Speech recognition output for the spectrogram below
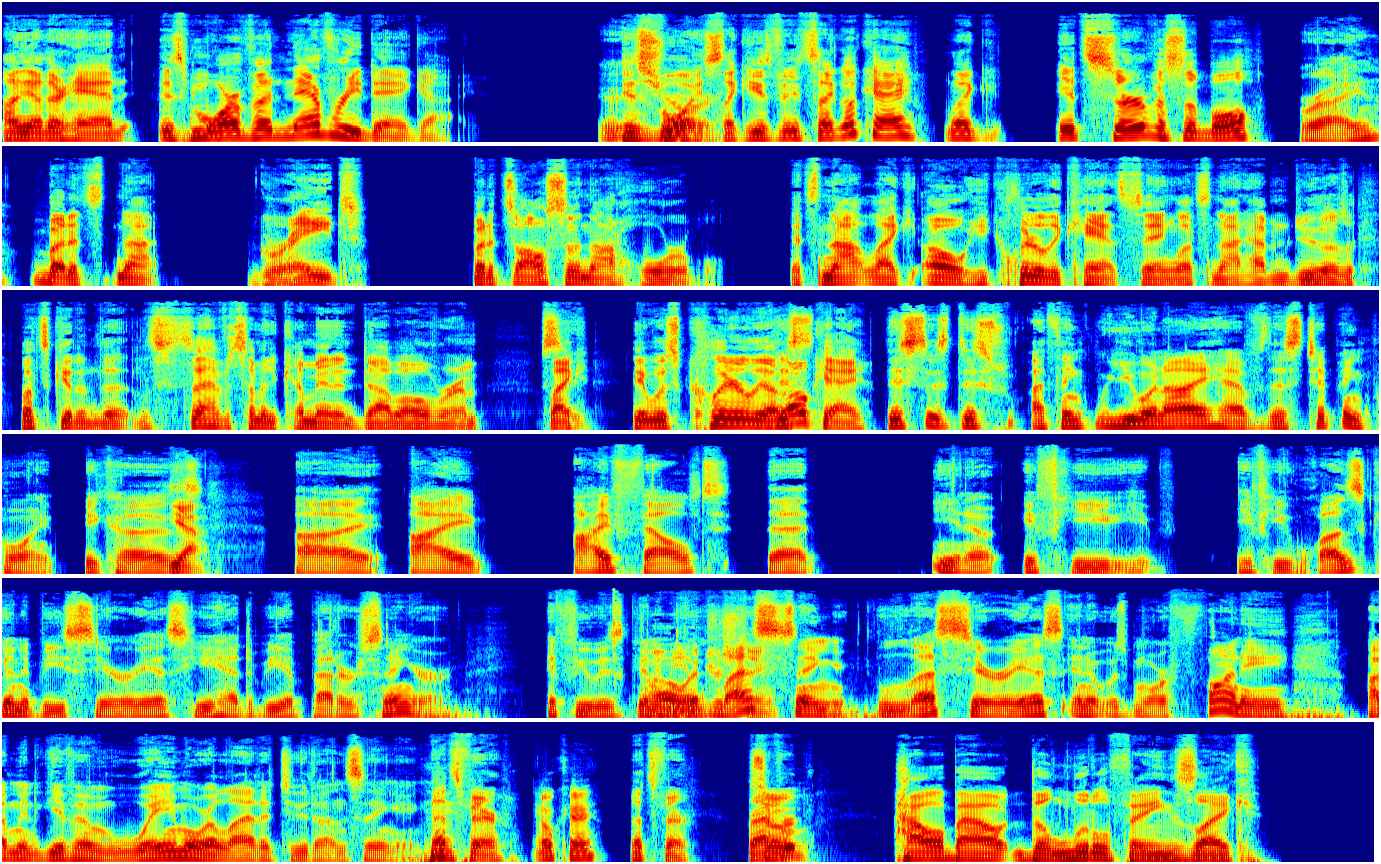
on the other hand, is more of an everyday guy. His Sure. voice, like he's, it's like okay, like it's serviceable, right. but it's not great, but it's also not horrible. It's not like, oh, he clearly can't sing. Let's not have him do those. Let's get him to, let's have somebody come in and dub over him. Like it was clearly This- okay, This is this. I think you and I have this tipping point because Yeah. I I I felt that you know if he if he was going to be serious, he had to be a better singer. If he was going to Oh, be less sing less serious and it was more funny, I'm going to give him way more latitude on singing. That's fair. Okay. That's fair. Bradford? So, how about the little things like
